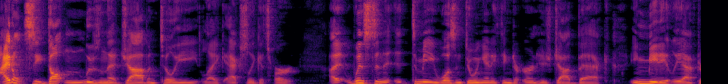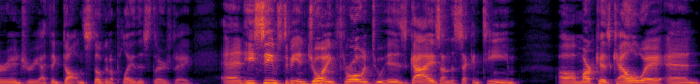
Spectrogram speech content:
I don't see Dalton losing that job until he like actually gets hurt. I, Winston to me wasn't doing anything to earn his job back immediately after injury. I think Dalton's still going to play this Thursday. And he seems to be enjoying throwing to his guys on the second team uh, Marquez Callaway and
